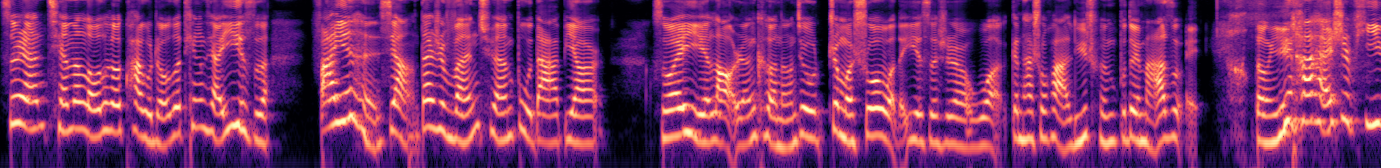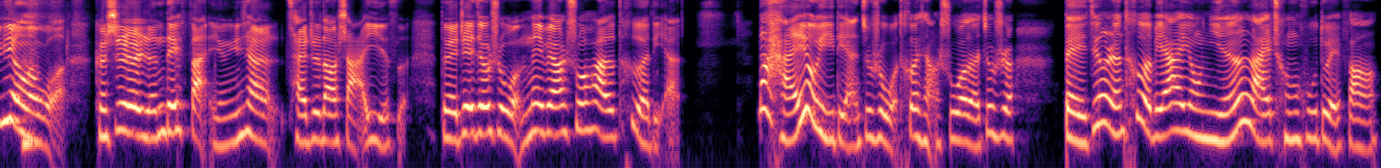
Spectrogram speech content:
虽然前门楼子和胯骨轴子听起来意思发音很像，但是完全不搭边儿。所以老人可能就这么说，我的意思是我跟他说话驴唇不对马嘴，等于他还是批评了我。可是人得反应一下才知道啥意思。对，这就是我们那边说话的特点。那还有一点就是我特想说的，就是北京人特别爱用“您”来称呼对方。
